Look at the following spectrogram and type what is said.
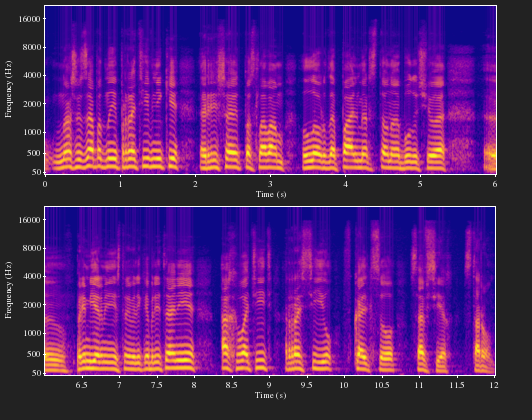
Наши западные противники решают, по словам лорда Пальмерстона, будущего э, премьер-министра Великобритании, охватить Россию в кольцо со всех сторон.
